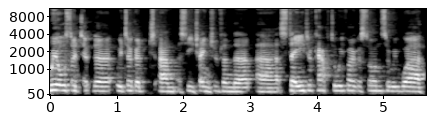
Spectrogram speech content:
We also took the we took a, um, a sea change from the uh, stage of capital we focused on. So we were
